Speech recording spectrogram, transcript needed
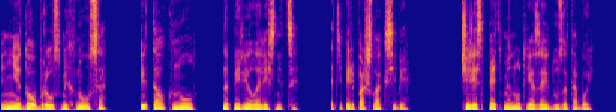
Недобро усмехнулся и толкнул на перила лестницы. А теперь пошла к себе. Через пять минут я зайду за тобой.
